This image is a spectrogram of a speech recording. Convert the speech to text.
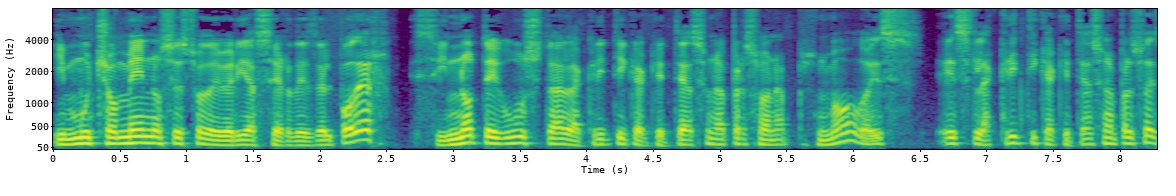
y mucho menos esto debería ser desde el poder. Si no te gusta la crítica que te hace una persona, pues no, es es la crítica que te hace una persona,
